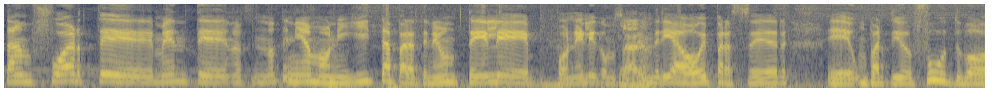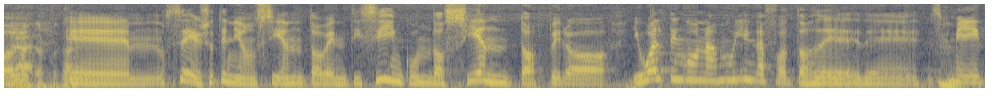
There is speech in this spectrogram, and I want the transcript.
tan fuertemente, no, no teníamos ni guita para tener un tele, ponele como Claro. se tendría hoy para hacer eh, un partido de fútbol. Claro, total. Eh, no sé, yo tenía un 125, un 200, pero igual tengo unas muy lindas fotos de, de Smith.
